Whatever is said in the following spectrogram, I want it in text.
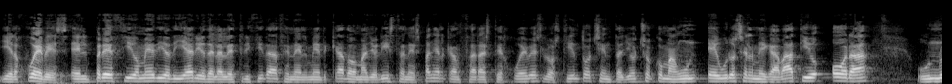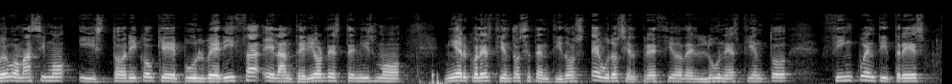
y el jueves. El precio medio diario de la electricidad en el mercado mayorista en España alcanzará este jueves los 188,1 euros el megavatio hora, un nuevo máximo histórico que pulveriza el anterior de este mismo miércoles 172 euros y el precio del lunes 153 euros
